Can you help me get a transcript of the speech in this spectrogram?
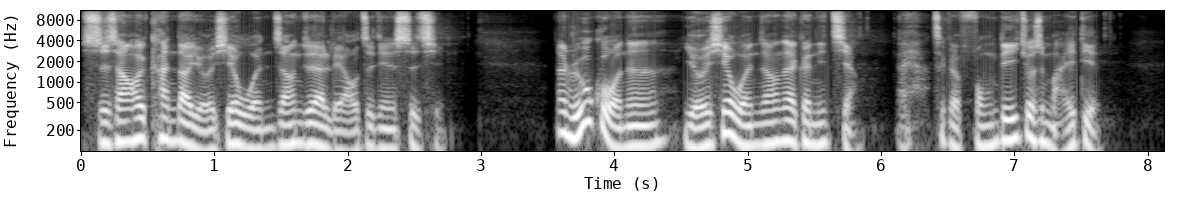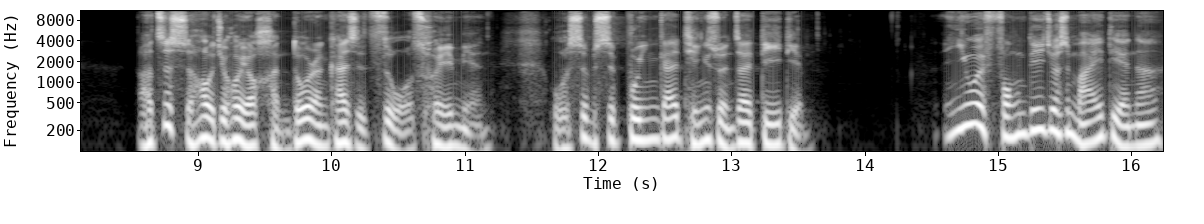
时常会看到有一些文章就在聊这件事情。那如果呢，有一些文章在跟你讲，哎呀，这个逢低就是买点，啊这时候就会有很多人开始自我催眠：我是不是不应该停损在低点？因为逢低就是买点呢，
